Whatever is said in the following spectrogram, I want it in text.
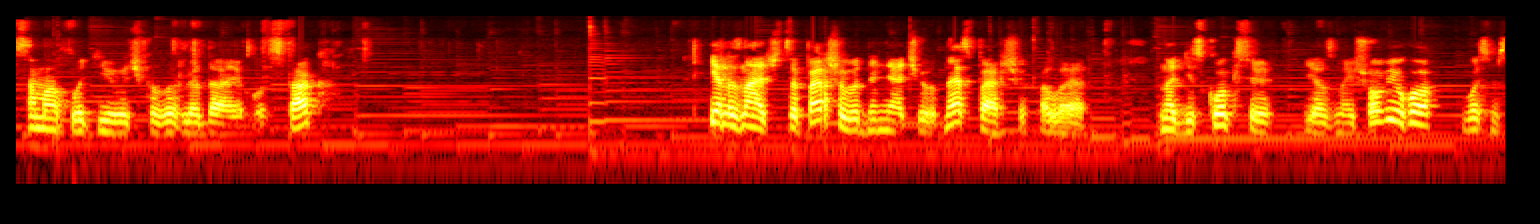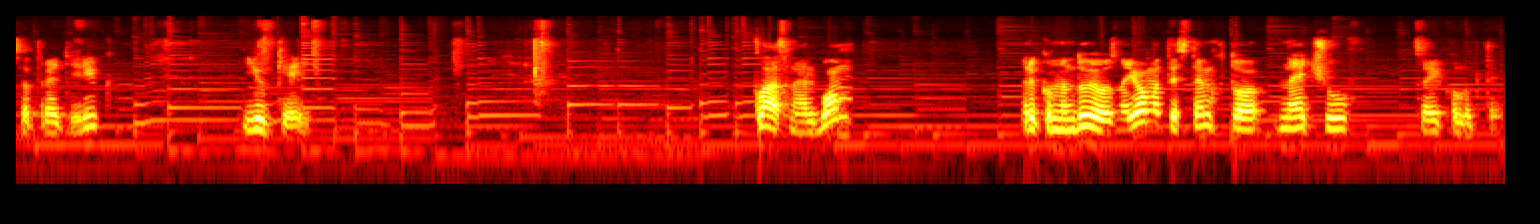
Сама платівочка виглядає ось так. Я не знаю, чи це перше видання, чи одне з перших, але на Діскоксі я знайшов його 83 рік UK. Класний альбом. Рекомендую ознайомитись з тим, хто не чув цей колектив.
